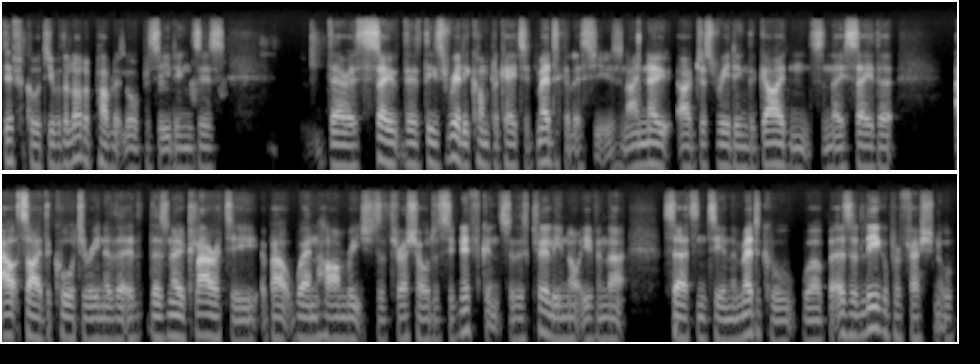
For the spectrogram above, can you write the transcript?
difficulty with a lot of public law proceedings is there is so there's these really complicated medical issues and i know i'm just reading the guidance and they say that outside the court arena that there's no clarity about when harm reaches a threshold of significance. So there's clearly not even that certainty in the medical world. But as a legal professional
